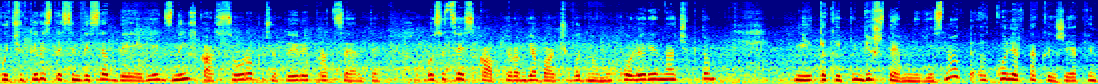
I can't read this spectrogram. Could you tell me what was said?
по 479, знижка аж 44%. Ось оцей з каптуром я бачу в одному кольорі, начебто. Ні, такий більш темний є. Ну, колір такий же, як він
